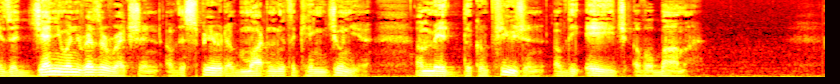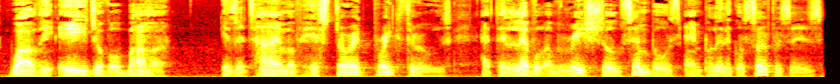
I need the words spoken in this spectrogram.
is a genuine resurrection of the spirit of Martin Luther King Jr. amid the confusion of the age of Obama. While the age of Obama is a time of historic breakthroughs at the level of racial symbols and political surfaces,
